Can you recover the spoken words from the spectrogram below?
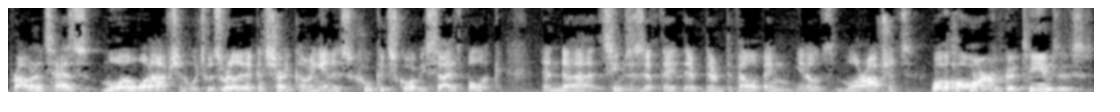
Providence has more than one option, which was really the concern coming in: is who could score besides Bullock. And uh, it seems as if they, they're, they're developing, you know, more options. Well, the hallmark of good teams is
